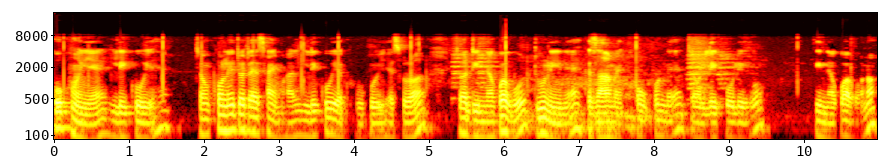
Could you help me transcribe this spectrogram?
ကိုခွန်ရဲ့လေးကိုရဲ့ကျွန်တော်ခွန်လေးထွက်တဲ့ဆိုင်မှာလေးကိုရဲ့ခိုကိုရဲ့ဆိုတော့ကျွန်တော်ဒီနှစ်ကွက်ကိုဒူးနေနဲ့ကစားမယ်ခုံခွန်နဲ့ကျွန်တော်လေးကိုလေးကိုဒီနှစ်ကွက်ပေါ့နော်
